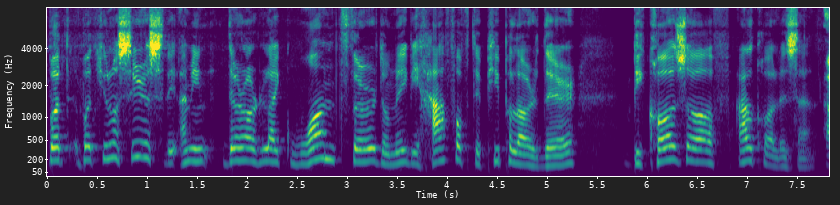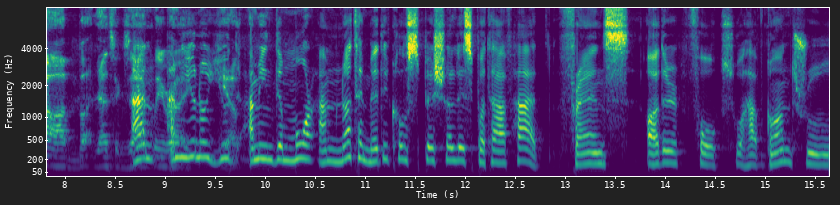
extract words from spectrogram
but but you know, seriously, I mean, there are like one third or maybe half of the people are there because of alcoholism. Oh, but that's And, right. and you know, you Yep. I mean, the more I'm not a medical specialist, but I've had friends, other folks who have gone through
